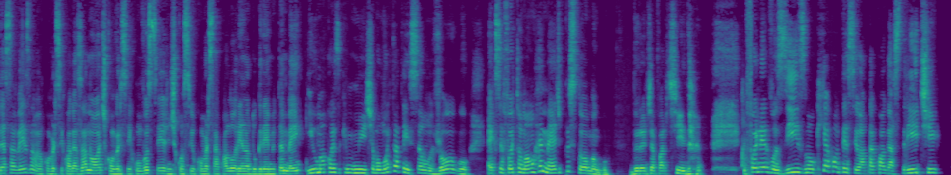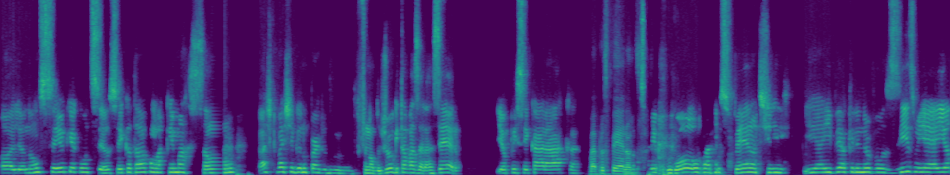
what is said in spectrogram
Dessa vez não, eu conversei com a Gazanotti, conversei com você, a gente conseguiu conversar com a Lorena do Grêmio também. E uma coisa que me chamou muita atenção no jogo é que você foi tomar um remédio pro estômago durante a partida. Foi nervosismo? O que, aconteceu? Atacou a gastrite? Olha, eu não sei o que aconteceu. Eu sei que eu tava com uma queimação. Eu acho que vai chegando perto do, do final do jogo e tava 0 a 0 E eu pensei, caraca. Vai pros pênaltis. Vai pros pênaltis. E aí veio aquele nervosismo, e aí eu,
